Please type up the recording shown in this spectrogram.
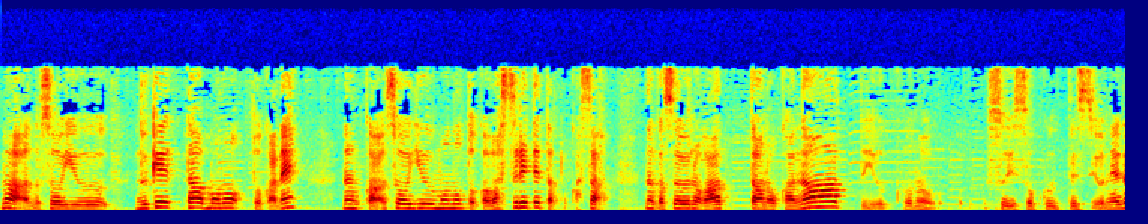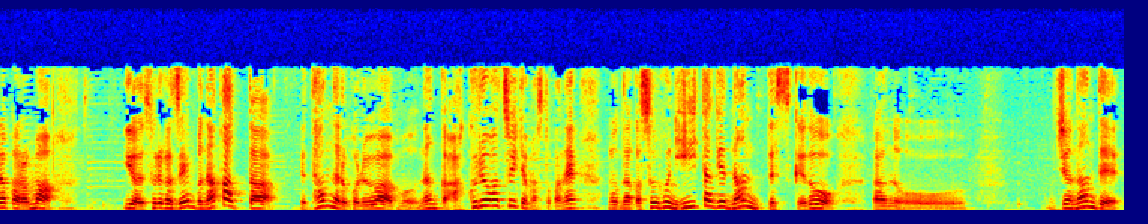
まあ、あのそういう抜けたものとかね。なんかそういうものとか忘れてたとかさ。なんかそういうのがあったのかなっていうこの推測ですよね。だからまあいやそれが全部なかった。単なるこれはもうなんか悪霊がついてますとかね。もうなんかそういうふうに言いたげなんですけどあのじゃあなんで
